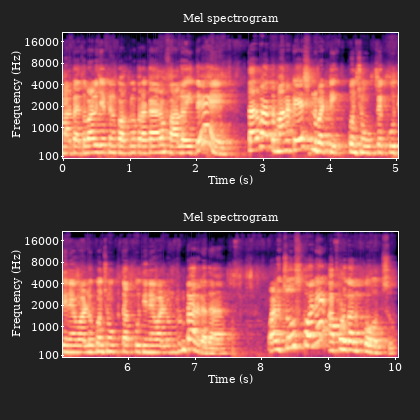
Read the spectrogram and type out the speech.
మన పెద్దవాళ్ళు చెప్పిన కొలతల ప్రకారం ఫాలో అయితే తర్వాత మన టేస్ట్ని బట్టి కొంచెం ఉప్పు ఎక్కువ తినేవాళ్ళు కొంచెం ఉప్పు తక్కువ తినేవాళ్ళు ఉంటుంటారు కదా. వాళ్ళు చూసుకొని అప్పుడు కలుపుకోవచ్చు.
